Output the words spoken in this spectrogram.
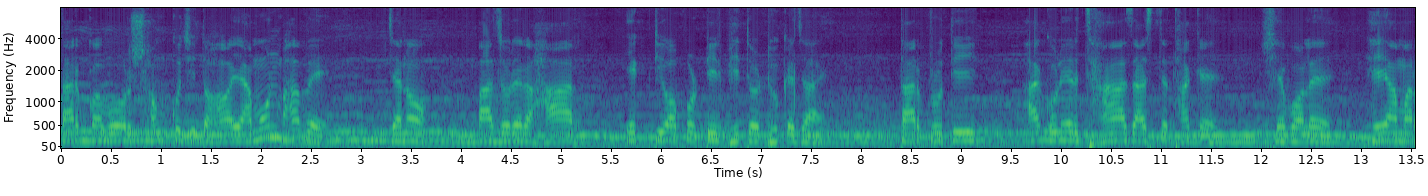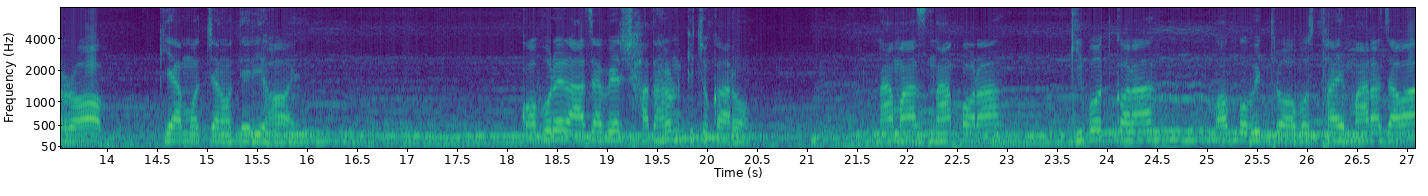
তার কবর সংকুচিত হয় এমনভাবে যেন পাজরের হার একটি অপরটির ভিতর ঢুকে যায়। তার প্রতি আগুনের ঝাঁজ আসতে থাকে। সে বলে, হে আমার রব, কিয়ামত যেন দেরি হয়। কবরের আজাবের সাধারণ কিছু কারণ। নামাজ না পড়া, গিবত করা, অপবিত্র অবস্থায় মারা যাওয়া,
